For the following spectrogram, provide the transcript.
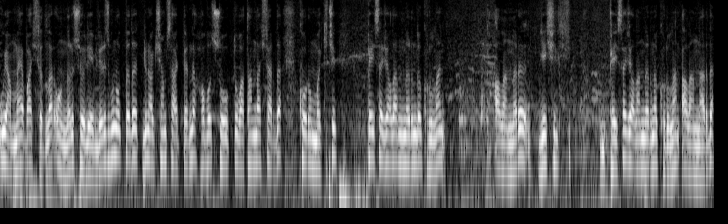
uyanmaya başladılar. Onları söyleyebiliriz. Bu noktada dün akşam saatlerinde hava soğuktu. Vatandaşlar da korunmak için peyzaj alanlarında kurulan alanları yeşil peyzaj alanlarına kurulan alanlarda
